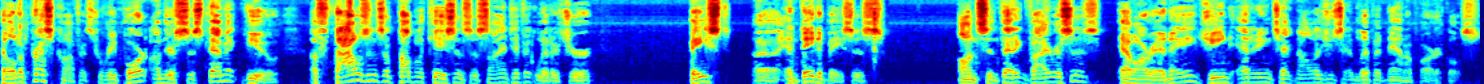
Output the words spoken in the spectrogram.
held a press conference to report on their systemic view of thousands of publications of scientific literature based uh, and databases on synthetic viruses, mRNA, gene editing technologies, and lipid nanoparticles.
